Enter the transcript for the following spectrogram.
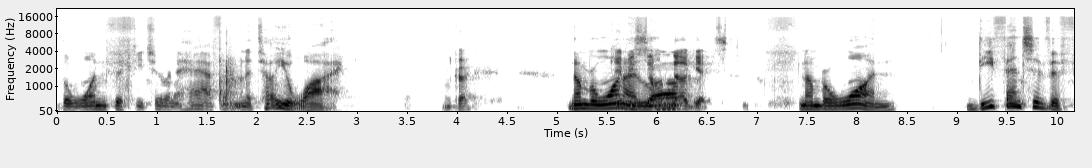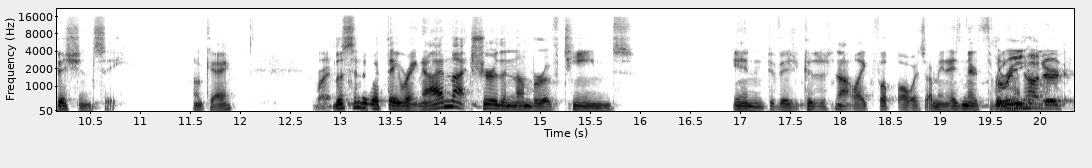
the 152 and a half. And I'm going to tell you why. Okay. Number one, I some love nuggets. number one, defensive efficiency. Okay. Right. Listen to what they rank. Now, I'm not sure the number of teams in division because it's not like football. It's, I mean, isn't there 300?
